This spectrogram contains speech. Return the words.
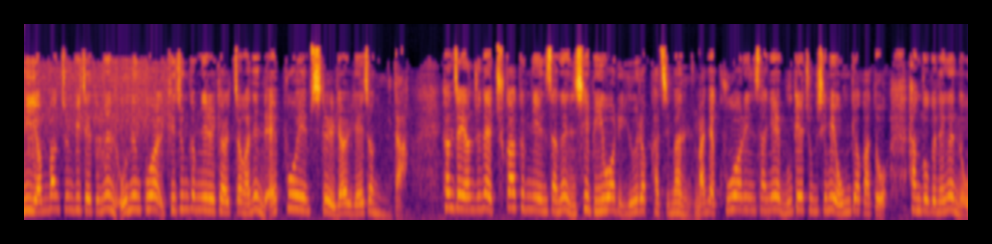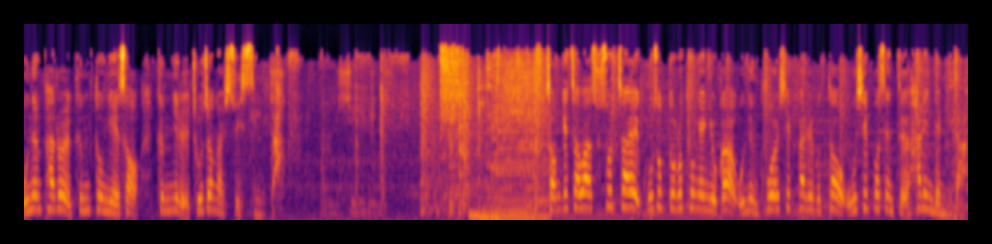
미 연방준비제도는 오는 9월 기준금리를 결정하는 FOMC를 열 예정입니다. 현재 연준의 추가 금리 인상은 12월이 유력하지만 만약 9월 인상에 무게 중심이 옮겨가도 한국은행은 오는 8월 금통위에서 금리를 조정할 수 있습니다. 전기차와 수소차의 고속도로 통행료가 오는 9월 18일부터 50% 할인됩니다.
